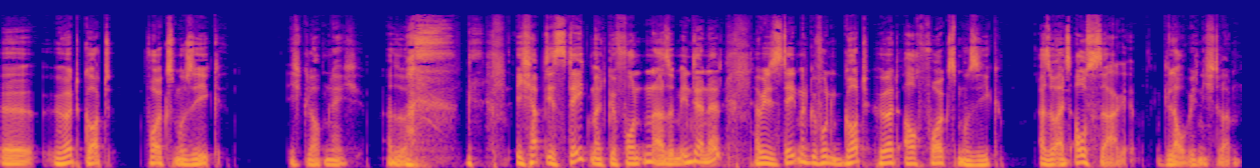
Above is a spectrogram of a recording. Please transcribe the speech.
äh, hört Gott Volksmusik? Ich glaube nicht. Also ich habe das Statement gefunden, also im Internet habe ich das Statement gefunden, Gott hört auch Volksmusik. Also als Aussage glaube ich nicht dran.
